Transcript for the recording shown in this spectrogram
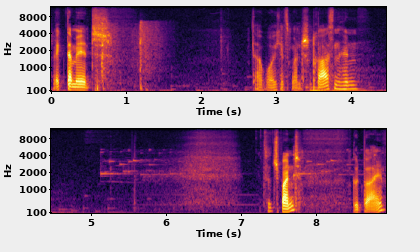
Weg damit. Da brauche ich jetzt mal Straßen hin. Jetzt wird's spannend. Goodbye.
